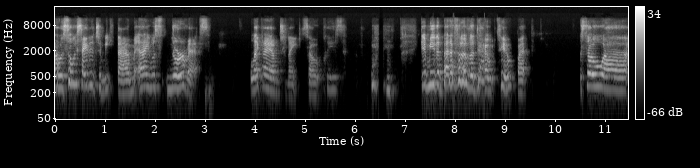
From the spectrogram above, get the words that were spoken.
I was so excited to meet them and I was nervous, like I am tonight. So please give me the benefit of the doubt too. But so uh,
